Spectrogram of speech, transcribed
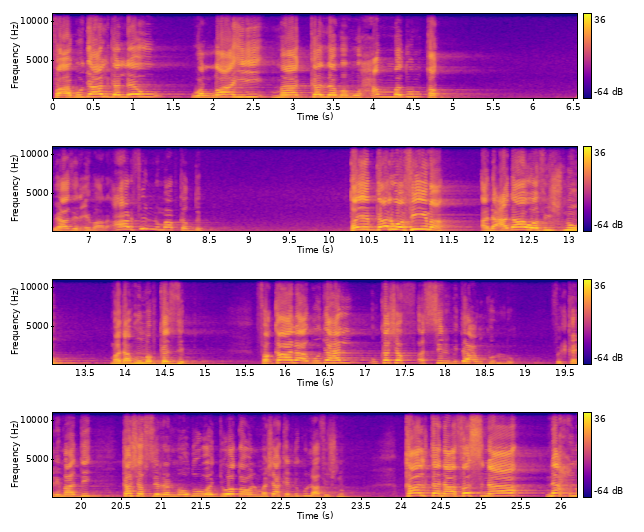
فأبو جهل قال له والله ما كذب محمد قط. بهذه العبارة. عارف إنه ما بكذب. طيب قال وفيما؟ العداوة في شنو؟ ما دام هو ما بكذب. فقال أبو جهل وكشف السر بتاعهم كله. في الكلمات دي كشف سر الموضوع والجوطة والمشاكل دي كلها في شنو؟ قال تنافسنا نحن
